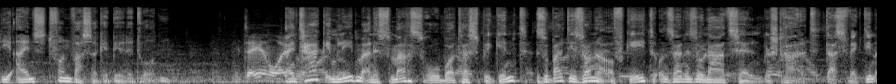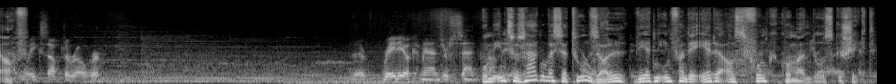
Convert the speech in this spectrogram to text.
die einst von Wasser gebildet wurden. Ein Tag im Leben eines Mars-Roboters beginnt, sobald die Sonne aufgeht und seine Solarzellen bestrahlt. Das weckt ihn auf. Um ihm zu sagen, was er tun soll, werden ihm von der Erde aus Funkkommandos geschickt.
